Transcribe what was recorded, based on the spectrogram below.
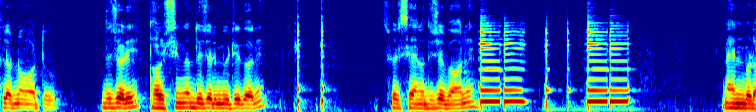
फिलअप नम्बर टू दुईचोटि थर्ड स्ट्रिङमा दुईचोटि म्युटेड गर्ने फेरि सानो दुईचोटि बनाउने नाइनबाट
